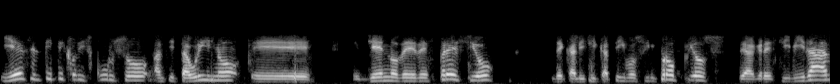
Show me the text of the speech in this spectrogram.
Y es el típico discurso antitaurino eh, lleno de desprecio, de calificativos impropios, de agresividad,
